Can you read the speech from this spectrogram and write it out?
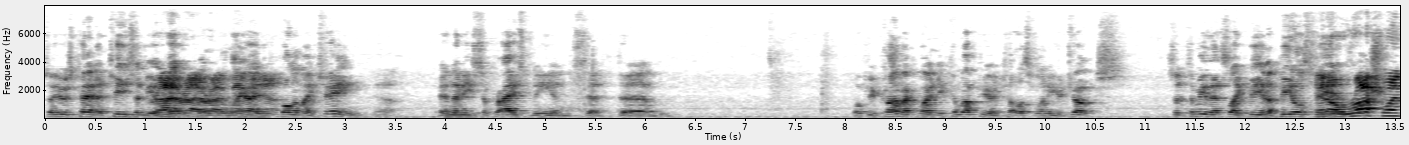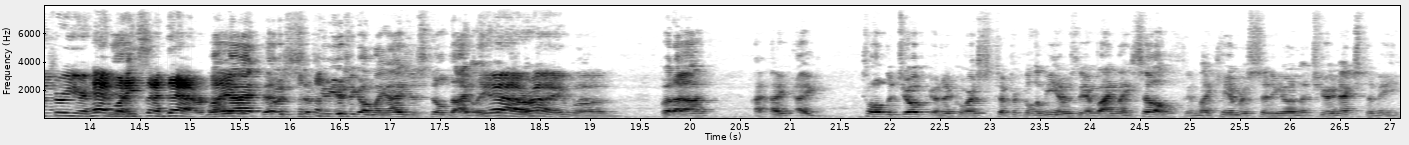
So he was kind of teasing me Right, a bit. right, right, I'm like, right, "I yeah. pulling my chain." Yeah. And then he surprised me and said, um, "Well, if you're comic, why don't you come up here and tell us one of your jokes?" So to me, that's like being a Beatles fan. And a rush went through your head when he said that? My eye, that was a few years ago. My eyes are still dilated. Yeah, it, right, well. know. But uh, I, I, I told the joke, and of course, typical of me, I was there by myself, and my camera's sitting on the chair next to me.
